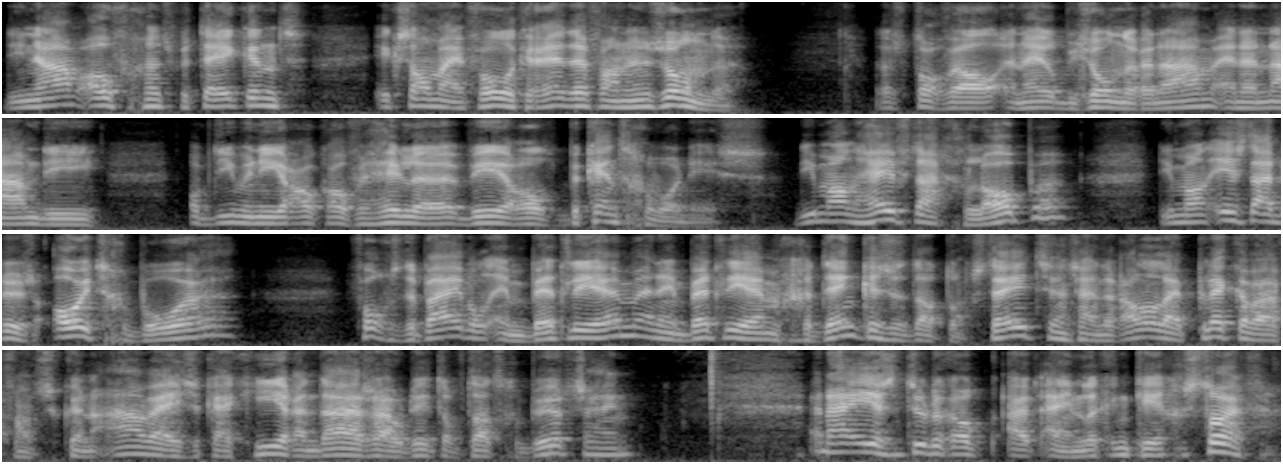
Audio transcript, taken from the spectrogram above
Die naam overigens betekent: Ik zal mijn volk redden van hun zonde. Dat is toch wel een heel bijzondere naam en een naam die op die manier ook over de hele wereld bekend geworden is. Die man heeft daar gelopen. Die man is daar dus ooit geboren. Volgens de Bijbel in Bethlehem. En in Bethlehem gedenken ze dat nog steeds. En zijn er allerlei plekken waarvan ze kunnen aanwijzen: kijk, hier en daar zou dit of dat gebeurd zijn. En hij is natuurlijk ook uiteindelijk een keer gestorven.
